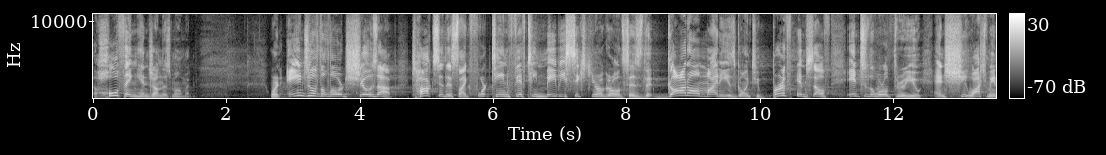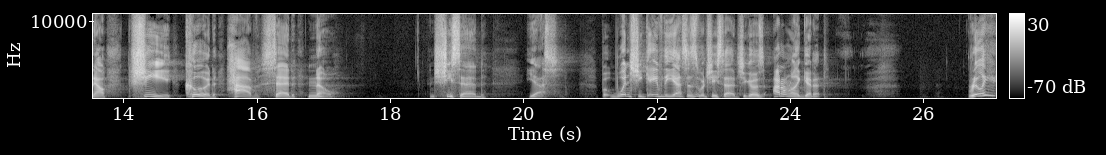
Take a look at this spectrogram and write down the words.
The whole thing hinged on this moment where an angel of the Lord shows up, talks to this like 14, 15, maybe 16 year old girl and says that God Almighty is going to birth himself into the world through you. And she, watch me now, she could have said no. And she said yes. But when she gave the yes, is what she said. She goes, I don't really get it. Really?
